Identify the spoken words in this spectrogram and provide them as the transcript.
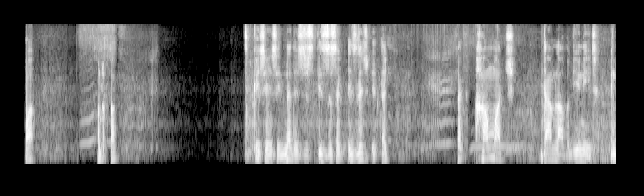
what? What the fuck? Okay, nether is just is just like it's literally like like how much damn lava do you need in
